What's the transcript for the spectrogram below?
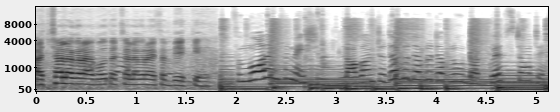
अच्छा लग रहा है बहुत अच्छा लग रहा है सब देख के। For more information, log on to www.clips.in.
